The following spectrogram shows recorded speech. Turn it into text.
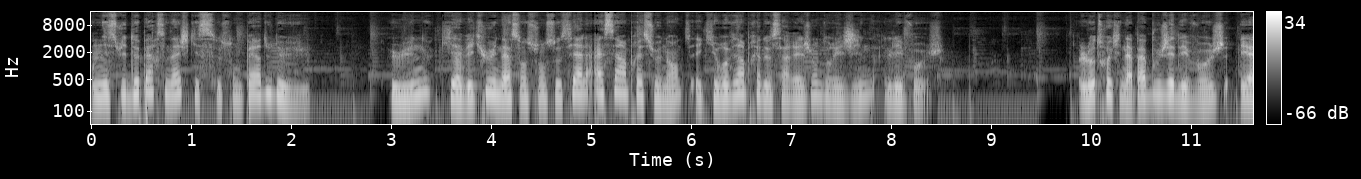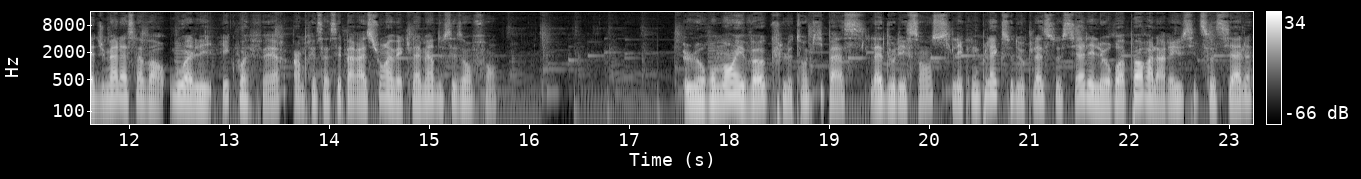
On y suit deux personnages qui se sont perdus de vue. L'une, qui a vécu une ascension sociale assez impressionnante et qui revient près de sa région d'origine, les Vosges. L'autre qui n'a pas bougé des Vosges et a du mal à savoir où aller et quoi faire après sa séparation avec la mère de ses enfants. Le roman évoque le temps qui passe, l'adolescence, les complexes de classe sociale et le rapport à la réussite sociale,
